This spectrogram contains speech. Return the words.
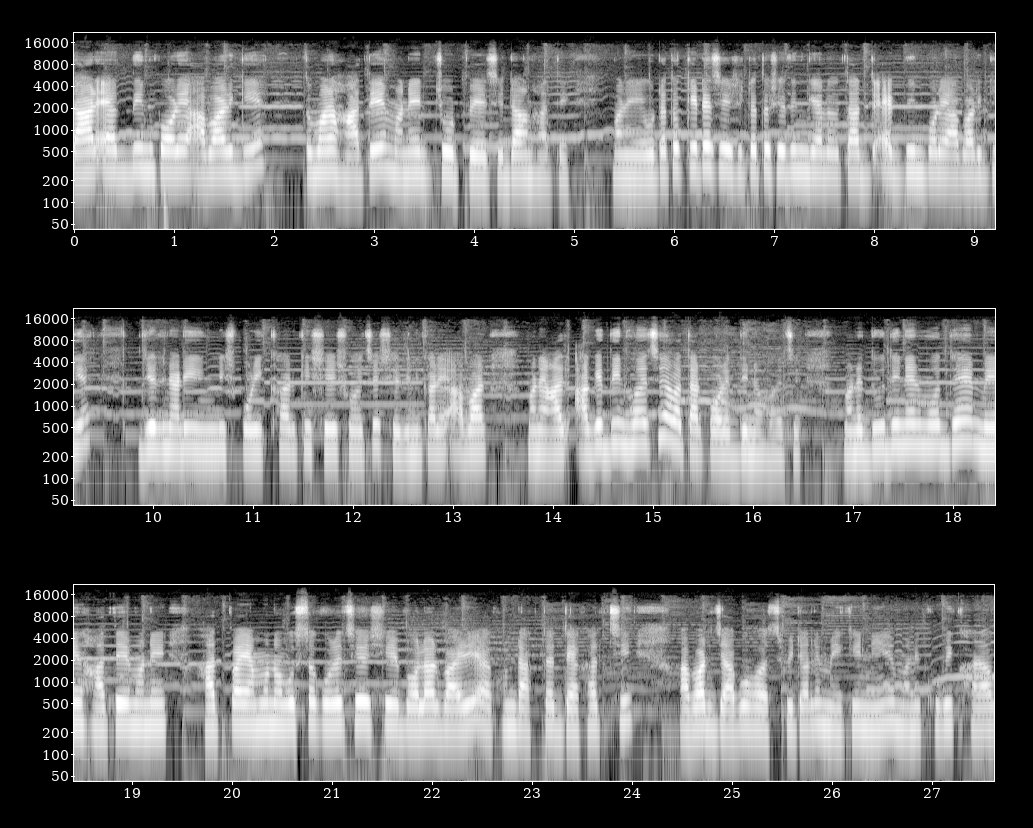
তার একদিন পরে আবার গিয়ে তোমার হাতে মানে চোট পেয়েছে, ডান হাতে। মানে ওটা তো কেটেছে, সেটা তো সেদিন গেল। তার একদিন পরে আবার গিয়ে যেদিন আর ইংলিশ পরীক্ষা আর কি শেষ হয়েছে, সেদিনকারে আবার মানে আগের দিন হয়েছে, আবার তার পরের দিনও হয়েছে। মানে দুদিনের মধ্যে মেয়ের হাতে মানে হাত পায়ে এমন অবস্থা করেছে, সে বলার বাইরে এখন ডাক্তার দেখাচ্ছি। আবার যাব হসপিটালে মেয়েকে নিয়ে। মানে খুবই খারাপ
